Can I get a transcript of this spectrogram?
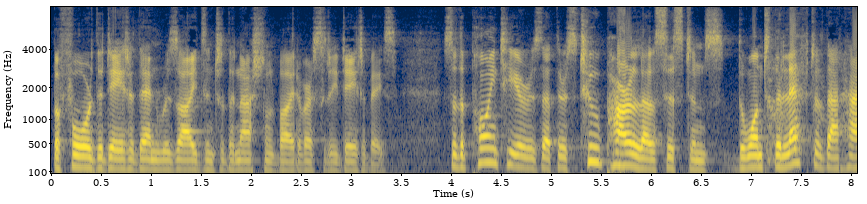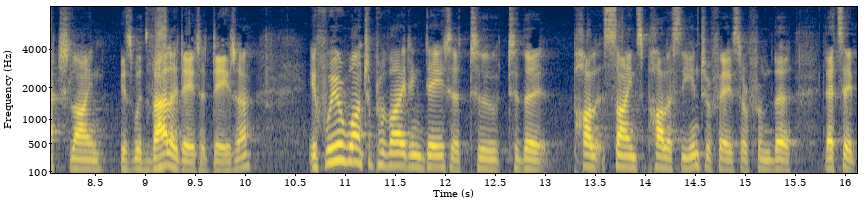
before the data then resides into the National Biodiversity Database. So the point here is that there's two parallel systems. The one to the left of that hatch line is with validated data. If we want to providing data to, to the pol science policy interface or from the, let's say,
